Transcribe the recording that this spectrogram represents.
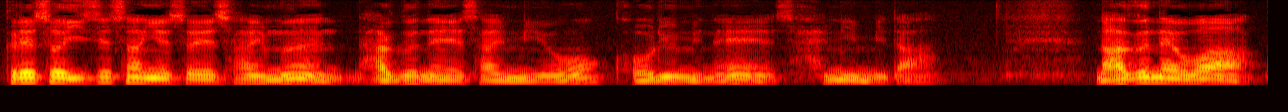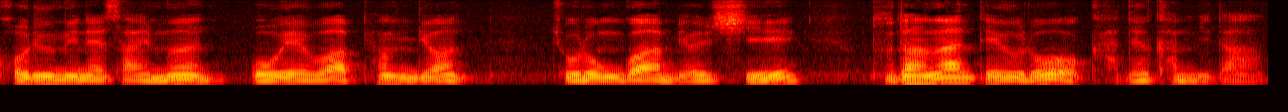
그래서 이 세상에서의 삶은 나그네의 삶이요, 거류민의 삶입니다. 나그네와 거류민의 삶은 오해와 편견, 조롱과 멸시, 부당한 대우로 가득합니다.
